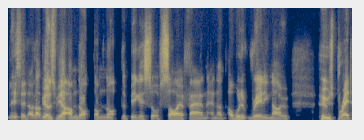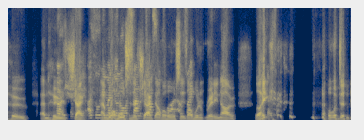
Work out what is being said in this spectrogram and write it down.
Listen, I got to be honest with you. I'm not. I'm not the biggest sort of sire fan, and I, I wouldn't really know who's bred who and who's Oh, okay. shagged I thought you and what you're not a horses have shagged other Justify. I horses. I wouldn't really know. Like okay, I wouldn't.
